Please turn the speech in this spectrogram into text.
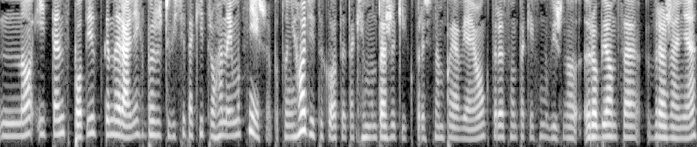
no i ten spot jest generalnie chyba rzeczywiście taki trochę najmocniejszy, bo to nie chodzi tylko o te takie montażyki, które się tam pojawiają, które są, tak jak mówisz, no, robiące wrażenie,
